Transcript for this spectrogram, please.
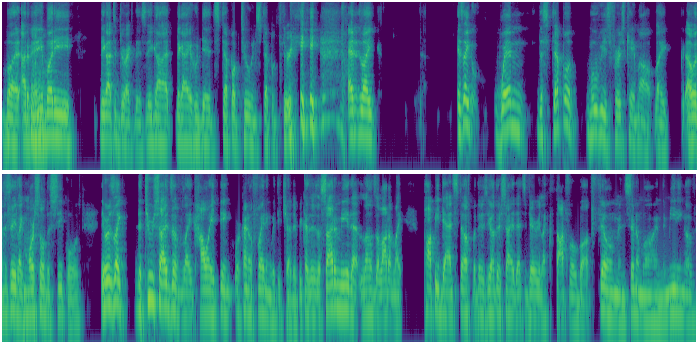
but out of mm-hmm. anybody they got to direct this, they got the guy who did Step Up Two and Step Up Three, and like it's like when the Step Up movies first came out, like I would say, like more so the sequels there was like the two sides of like how I think we're kind of fighting with each other. Because there's a side of me that loves a lot of like poppy dance stuff, but there's the other side that's very like thoughtful about film and cinema and the meaning of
